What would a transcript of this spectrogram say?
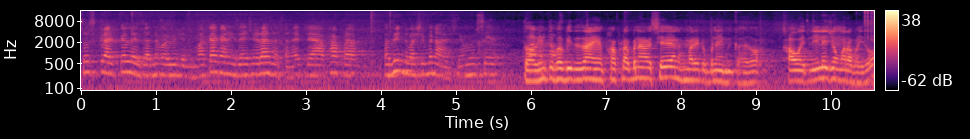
સબસ્ક્રાઇબ કરી લેજો. વીડિયો મારા કાકાની જાય છે રાજસ્થાન. એટલે આ ફાફડા માસી બનાવે છે. એમ છે તો વિનતુ ભાભી તો જાય ફાફડા બનાવે છે અને અમારે એટલું બનાવી મૂક્યા તો ખાવા તો લઈ લેજો મારા ભાઈ તો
